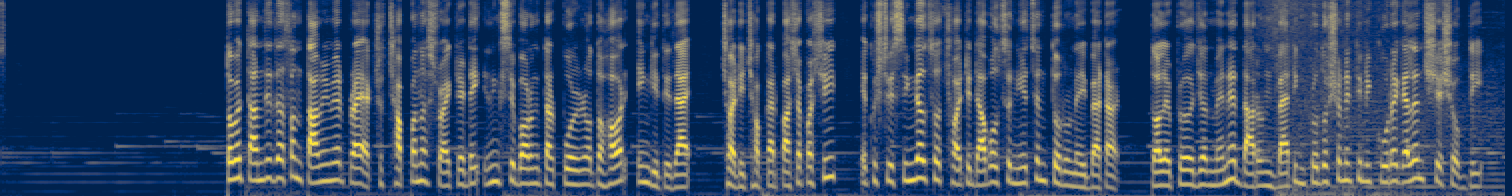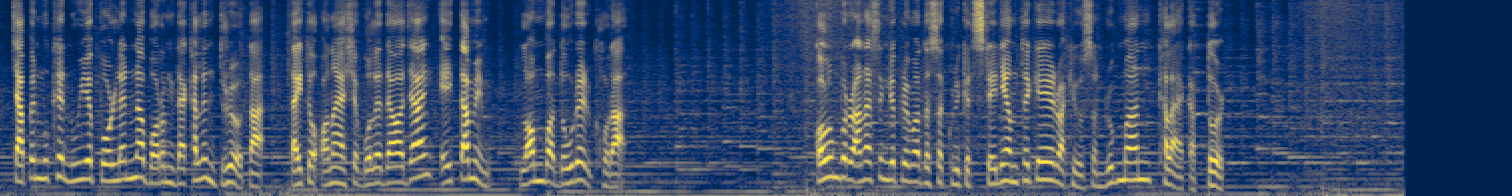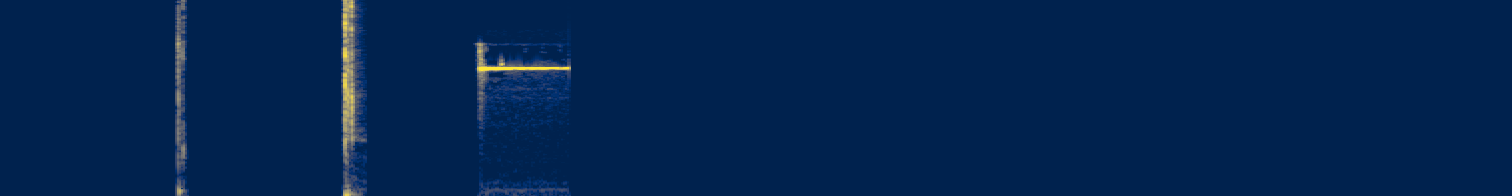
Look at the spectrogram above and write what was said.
তবে তানজিদ হাসান তামিমের প্রায় একশো ছাপ্পান্ন স্ট্রাইক রেটে ইনিংসটি বরং তার পরিণত হওয়ার ইঙ্গিতই দেয়। ছয়টি ছক্কার পাশাপাশি একুশটি সিঙ্গলস ও ছয়টি ডাবলসও নিয়েছেন তরুণ এই ব্যাটার দলের প্রয়োজন মেনে দারুণ ব্যাটিং প্রদর্শনে তিনি করে গেলেন শেষ অবধি। চাপের মুখে নুয়ে পড়লেন না, বরং দেখালেন দৃঢ়তা। তাই তো অনায়াসে বলে দেওয়া যায়, এই তামিম লম্বা দৌড়ের ঘোড়া। কলম্বোর রানাসিংহে প্রেমাদাসা ক্রিকেট স্টেডিয়াম থেকে রাকি হোসেন রুকমান, খেলা একাত্তর।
